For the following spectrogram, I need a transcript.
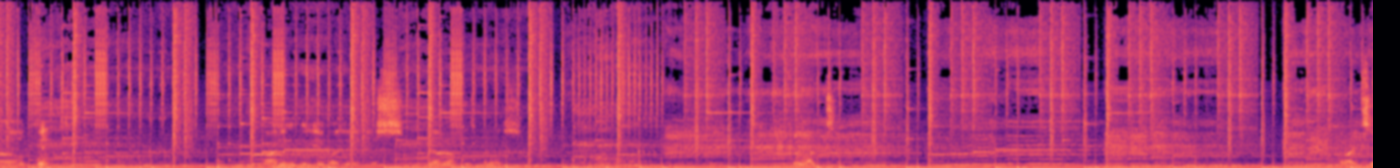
uh, okay. Uh, let me go here by here and just around colors. The white. Alright so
